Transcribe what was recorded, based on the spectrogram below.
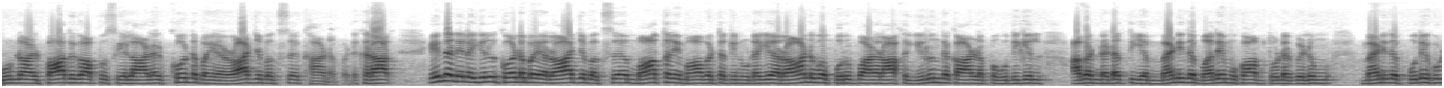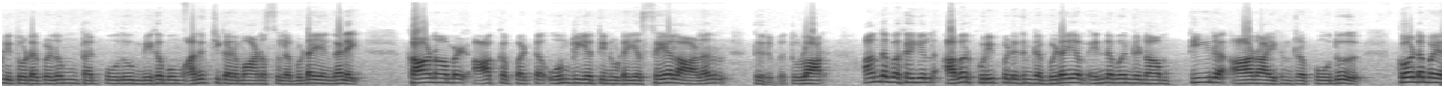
முன்னாள் பாதுகாப்பு செயலாளர் கோட்டபய ராஜபக்ச காணப்படுகிறார். இந்த நிலையில் கோட்டபய ராஜபக்ச மாத்தளை மாவட்டத்தினுடைய இராணுவ பொறுப்பாளராக இருந்த காலப்பகுதியில் அவர் நடத்திய மனித பதை முகாம் தொடர்பிலும் மனித புதைகுழி தொடர்பிலும் தற்போது மிகவும் அதிர்ச்சிகரமான சில விடயங்களை காணாமல் ஆக்கப்பட்ட ஒன்றியத்தினுடைய செயலாளர் தெரிவித்துள்ளார். அந்த வகையில் அவர் குறிப்பிடுகின்ற விடயம் என்னவென்று நாம் தீர ஆராய்கின்ற போது கோடபய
